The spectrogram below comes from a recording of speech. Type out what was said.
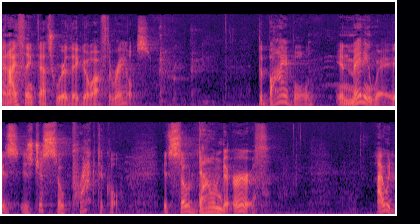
And I think that's where they go off the rails. The Bible in many ways, is just so practical. It's so down to earth. I would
